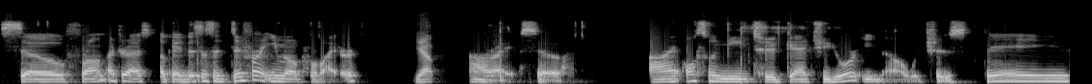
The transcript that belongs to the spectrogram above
So from address, okay, this is a different email provider. Yep. All right, so I also need to get your email, which is Dave.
